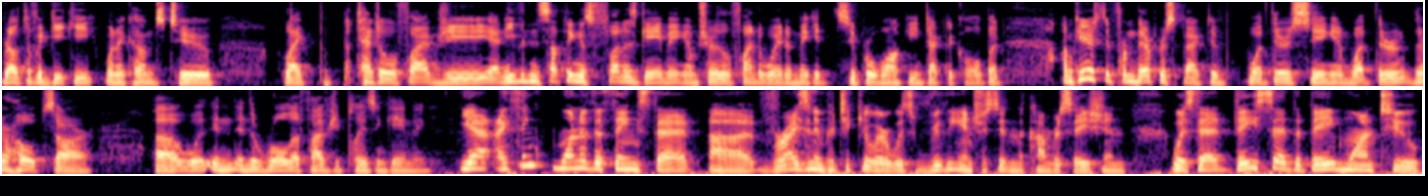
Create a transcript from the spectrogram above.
relatively geeky when it comes to like the potential of 5G and even something as fun as gaming. I'm sure they'll find a way to make it super wonky and technical. But I'm curious to, from their perspective what they're seeing and what their their hopes are uh, in in the role that 5G plays in gaming. Yeah, I think one of the things that uh, Verizon in particular was really interested in the conversation was that they said that they want to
